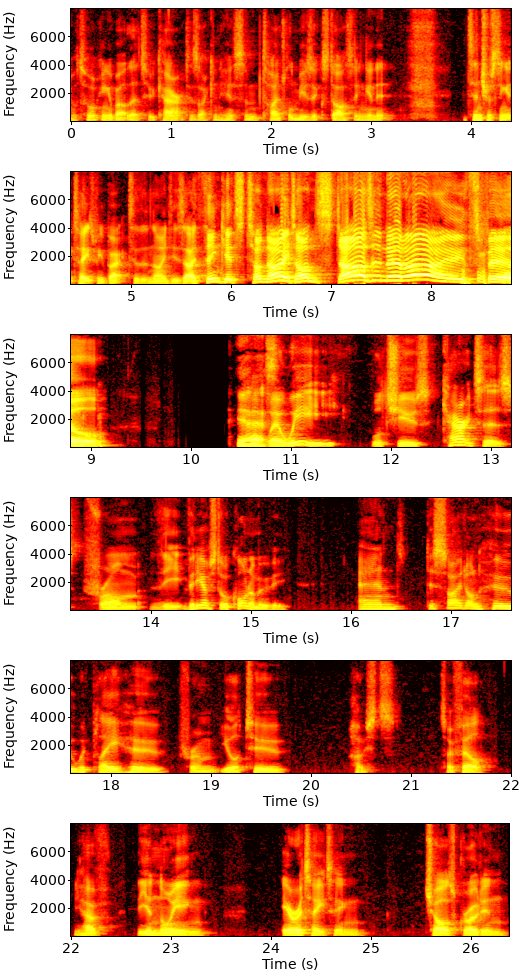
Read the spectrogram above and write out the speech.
You're talking about their two characters. I can hear some title music starting, and it it's interesting. It takes me back to the '90s. I think it's tonight on Stars in Their Eyes, Phil, yes where we will choose characters from the Video Store Corner movie and decide on who would play who from your two hosts. So, Phil, you have the annoying, irritating Charles Grodin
